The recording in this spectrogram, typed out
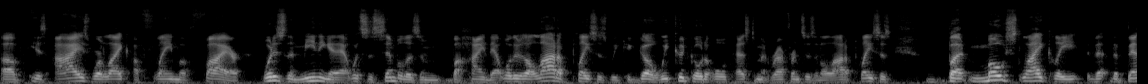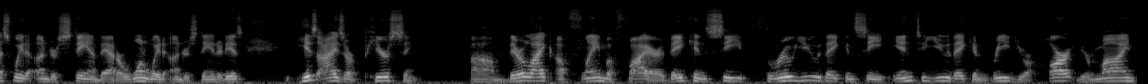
of his eyes were like a flame of fire. What is the meaning of that? What's the symbolism behind that? Well, there's a lot of places we could go. We could go to Old Testament references in a lot of places, but most likely the, the best way to understand that, or one way to understand it, is his eyes are piercing. Um, they're like a flame of fire. They can see through you, they can see into you, they can read your heart, your mind.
